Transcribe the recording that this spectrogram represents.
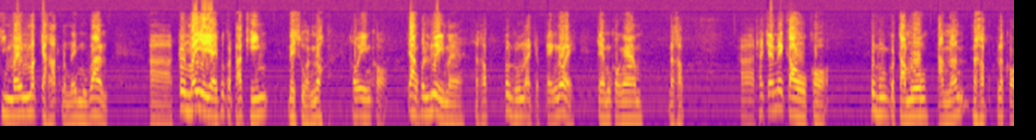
กิ่งไม้มันมักจะหักในหมู่บ้านอ่าต้นไม้ใหญ่ๆเพื่อก็ตัดทิ้งในสวนเนาะเขาเองก็ จ้างเพื่อนเลื่อยมานะครับ ต้นทุนอาจจะแพงน้อย แต่มันก็งามนะครับถ้าใช้ไม่เก่าก็ต้นทุนก็ต่ำลงตามนั้นนะครับ แล้วก็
